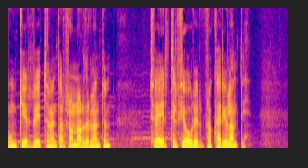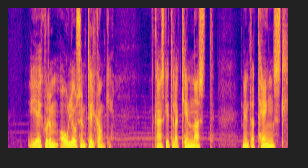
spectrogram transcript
ungir rithöfundar frá Norðurlöndum, tveir til fjórir frá hverju landi. Í einhverjum óljósum tilgangi. Kanski til að kynnast, mynda tengsl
